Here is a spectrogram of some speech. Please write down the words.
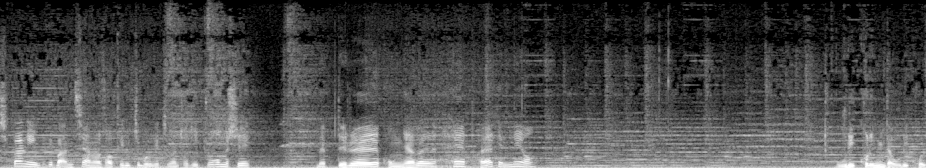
시간이 그렇게 많지 않아서 어떻게 될지 모르겠지만 저도 조금씩 맵들을 공략을 해봐야겠네요. 우리 콜입니다, 우리 콜.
